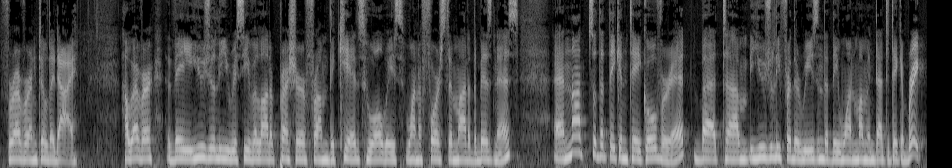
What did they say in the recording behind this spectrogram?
forever until they die. However, they usually receive a lot of pressure from the kids who always want to force them out of the business. And not so that they can take over it, but um, usually for the reason that they want mom and dad to take a break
